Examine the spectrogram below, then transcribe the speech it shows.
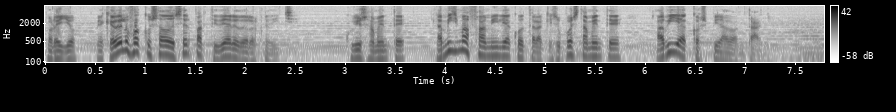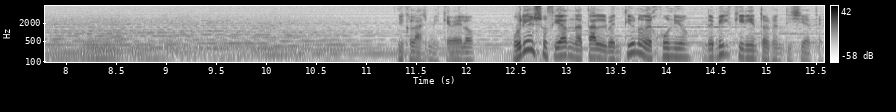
Por ello, Maquiavelo fue acusado de ser partidario de los Medici, curiosamente la misma familia contra la que supuestamente había conspirado antaño. Nicolás Maquiavelo murió en su ciudad natal el 21 de junio de 1527,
